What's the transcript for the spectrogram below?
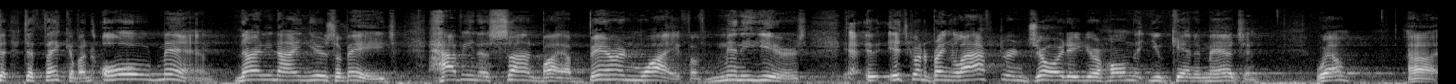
To, to think of an old man, 99 years of age, having a son by a barren wife of many years, it's going to bring laughter and joy to your home that you can't imagine. Well, uh,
